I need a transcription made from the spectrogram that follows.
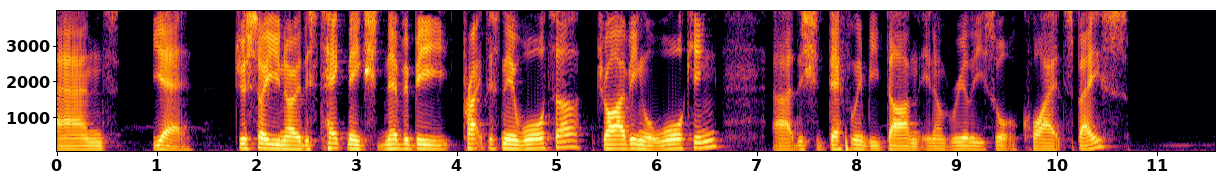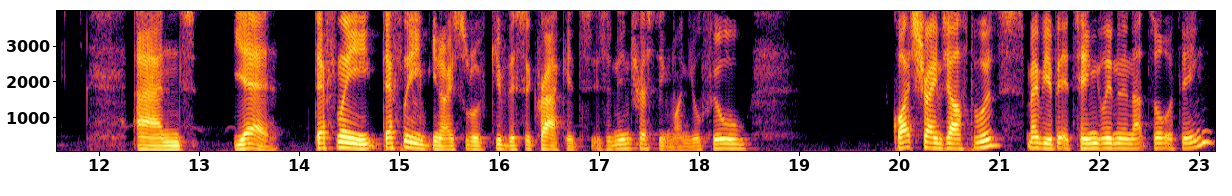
And yeah, just so you know, this technique should never be practiced near water, driving, or walking. Uh, this should definitely be done in a really sort of quiet space. And yeah, definitely, definitely, you know, sort of give this a crack. It's it's an interesting one. You'll feel quite strange afterwards, maybe a bit of tingling and that sort of thing.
